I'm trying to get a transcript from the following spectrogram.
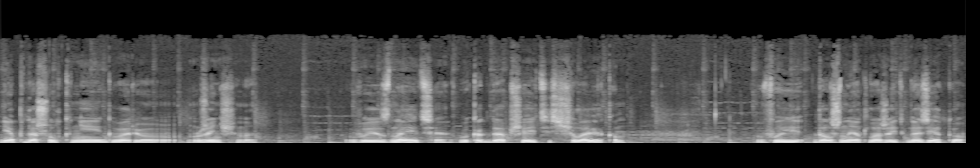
Я подошел к ней и говорю, женщина, вы знаете, вы когда общаетесь с человеком, вы должны отложить газету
